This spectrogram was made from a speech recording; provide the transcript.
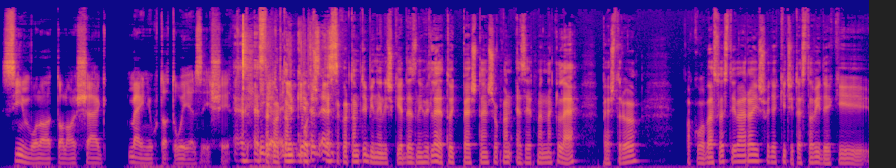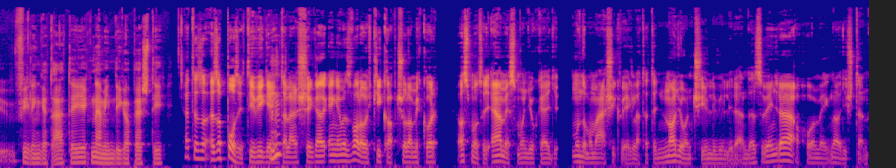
színvonaltalanság megnyugtató érzését. E- ezt, Igen, akartam, bocs, ez, ez... ezt akartam Tibinél is kérdezni, hogy lehet, hogy Pesten sokan ezért mennek le Pestről, a Kolbász Fesztiválra is, hogy egy kicsit ezt a vidéki feelinget átéljék, nem mindig a pesti. Hát ez a, ez a pozitív igénytelenség, hmm. engem ez valahogy kikapcsol, amikor azt mondod, hogy elmész mondjuk egy, mondom a másik végletet, egy nagyon csillivilli rendezvényre, ahol még nagy Isten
